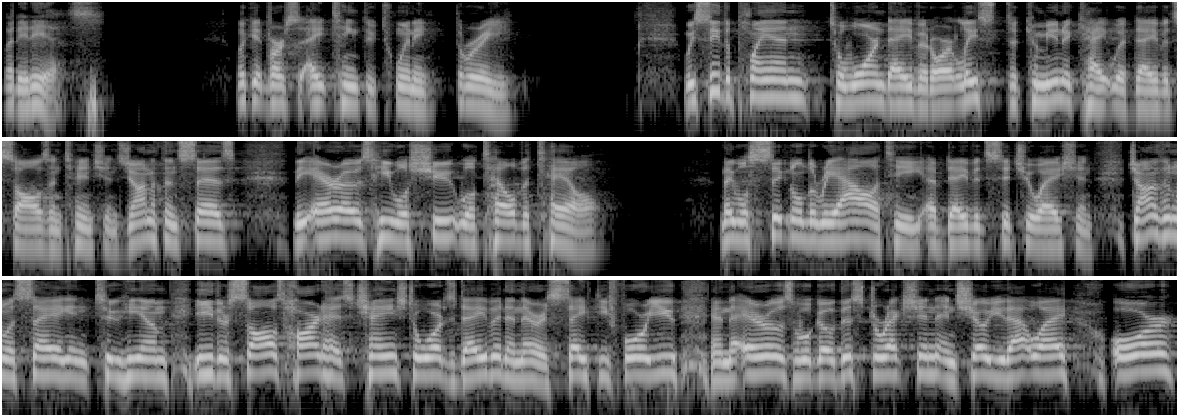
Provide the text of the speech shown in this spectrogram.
But it is. Look at verse 18 through 23. We see the plan to warn David, or at least to communicate with David Saul's intentions. Jonathan says, The arrows he will shoot will tell the tale. They will signal the reality of David's situation. Jonathan was saying to him, Either Saul's heart has changed towards David and there is safety for you, and the arrows will go this direction and show you that way, or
